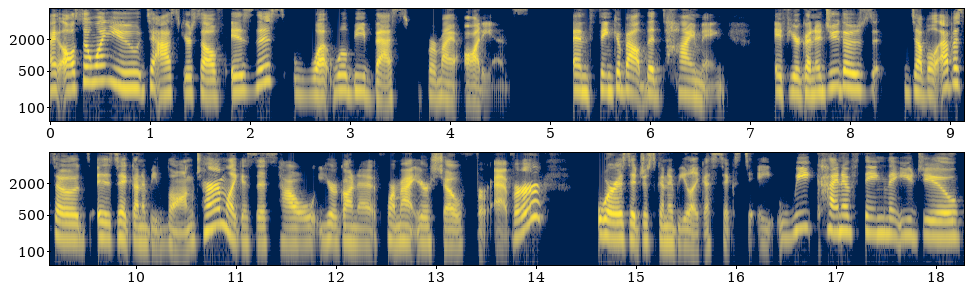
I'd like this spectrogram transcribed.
I also want you to ask yourself is this what will be best for my audience? And think about the timing. If you're going to do those double episodes, is it going to be long term? Like, is this how you're going to format your show forever? Or is it just going to be like a six to eight week kind of thing that you do?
